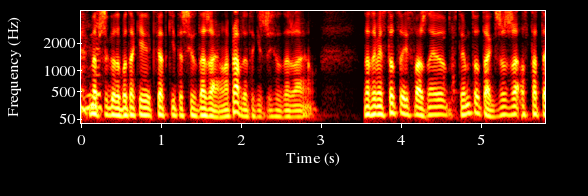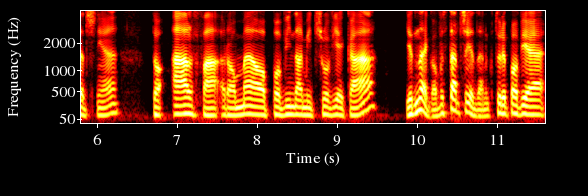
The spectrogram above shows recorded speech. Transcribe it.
na przykład, bo takie kwiatki też się zdarzają. Naprawdę takie rzeczy się zdarzają. Natomiast to, co jest ważne w tym, to także, że ostatecznie to Alfa Romeo powinna mieć człowieka, jednego, wystarczy jeden, który powie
